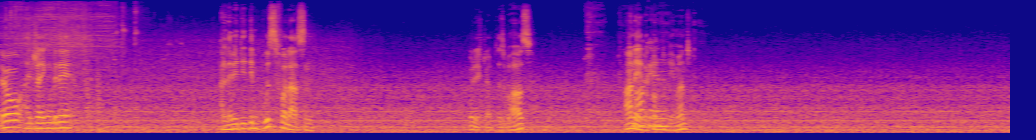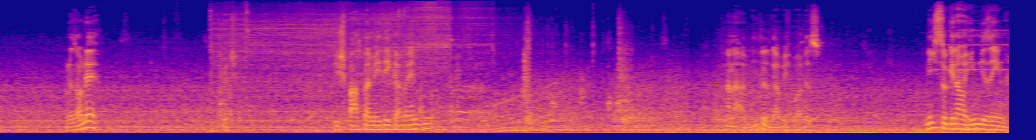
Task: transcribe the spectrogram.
Jo, einsteigen bitte. Alle bitte den Bus verlassen. Gut, ich glaube, das war's. Ah ne, da kommt noch jemand. Von der Sonne. Gut. Viel Spaß beim Edeka da hinten. Ah na, Lidl, glaube ich, war das. Nicht so genau hingesehen.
